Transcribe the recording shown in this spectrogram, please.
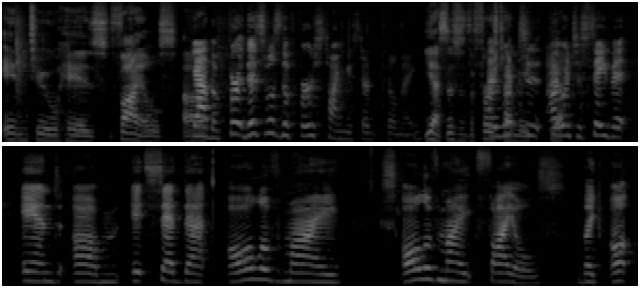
into his files. Uh, yeah, the fir- this was the first time we started filming. yes, this is the first I time went we. to I went to save it, and um, it said that all of my all of my files, like all,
